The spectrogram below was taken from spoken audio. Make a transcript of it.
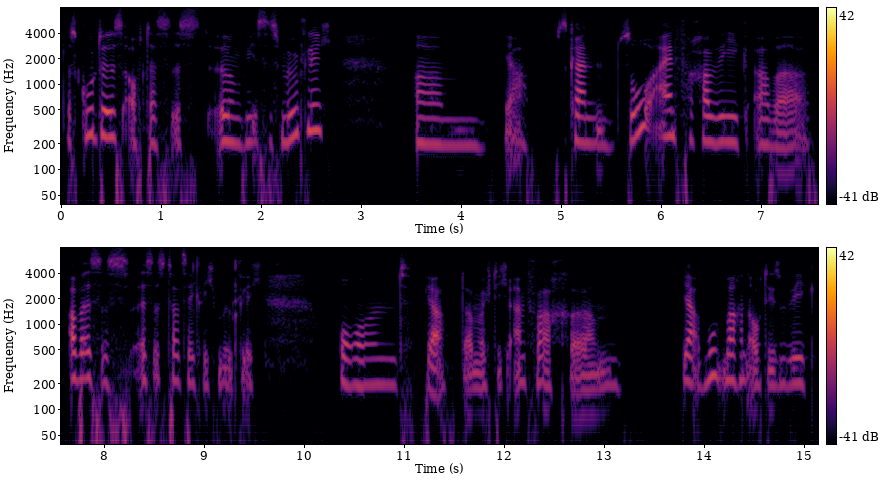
das Gute ist, auch das ist irgendwie ist es möglich. Ähm, ja, es ist kein so einfacher Weg, aber, aber es, ist, es ist tatsächlich möglich. Und ja, da möchte ich einfach ähm, ja, Mut machen, auch diesen Weg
